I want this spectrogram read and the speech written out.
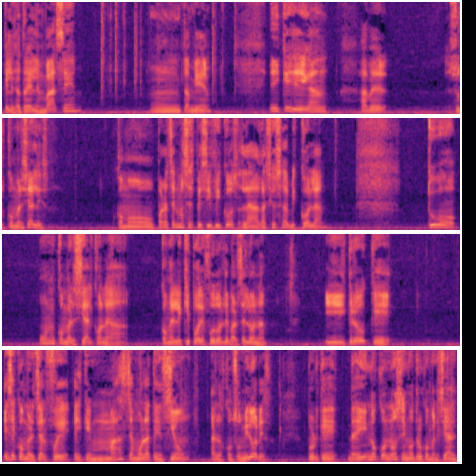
que les atrae el envase mm, también y que llegan a ver sus comerciales. Como para ser más específicos, la gaseosa Bicola tuvo un comercial con la con el equipo de fútbol de Barcelona y creo que ese comercial fue el que más llamó la atención a los consumidores porque de ahí no conocen otro comercial.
